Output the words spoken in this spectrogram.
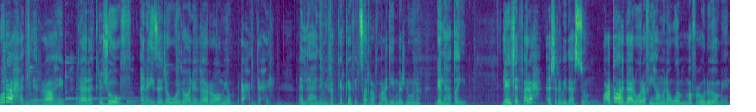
وراحت للراهب قالت له شوف أنا إذا جوزوني غير روميو راح انتحر. الآدمي فكر كيف يتصرف مع دي المجنونة قال لها طيب ليلة الفرح أشربي ذا السم وأعطاها قارورة فيها منوم مفعوله يومين.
